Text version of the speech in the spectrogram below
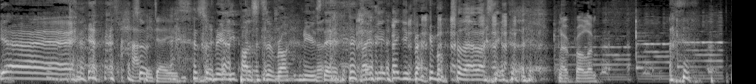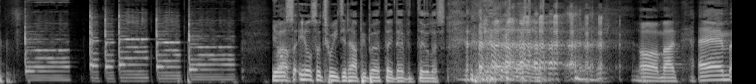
Yay! Happy days. Some really positive rock news there. Thank you, thank you very much for that, Austin. No problem. He also he also tweeted "Happy birthday, David Thewlis." Oh man. Um,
